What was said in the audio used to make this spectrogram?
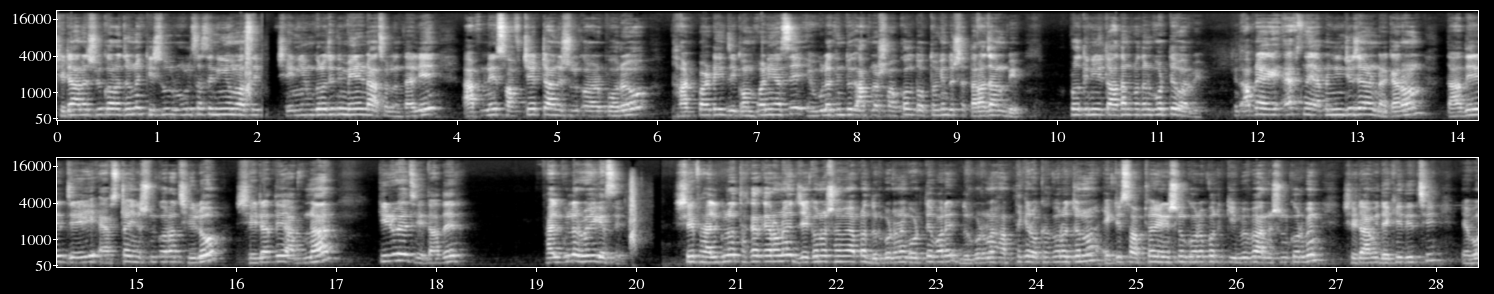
সেটা আনইনস্টল করার জন্য কিছু রুলস আছে, নিয়ম আছে। সেই নিয়মগুলো যদি মেনে না চলেন, তাহলে আপনি সফটওয়্যারটা আনইনস্টল করার পরেও থার্ড পার্টি যে কোম্পানি আছে, এগুলো কিন্তু আপনার সকল তথ্য কিন্তু তারা জানবে। প্রতিনিয়ত আদান প্রদান করতে পারবে। কিন্তু আপনার অ্যাপস নাই, আপনি নিজে জানেন না। কারণ তাদের যে অ্যাপসটা ইনস্টল করা ছিল, সেটাতে আপনার কি রয়েছে? তাদের ফাইলগুলো রয়ে গেছে। সেই ফাইলগুলো থাকার কারণে যে কোনো সময় আপনার দুর্ঘটনা ঘটতে পারে। দুর্ঘটনার হাত থেকে রক্ষা করার জন্য একটি সফটওয়্যার ইনস্টল করার পর কীভাবে আনস্টল করবেন, সেটা আমি দেখিয়ে দিচ্ছি এবং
